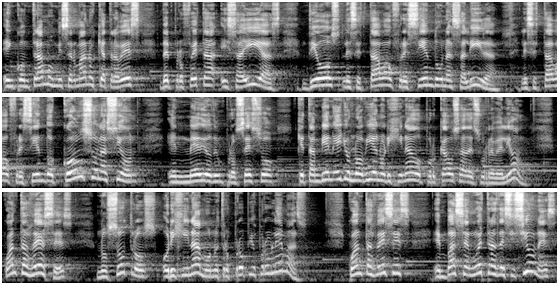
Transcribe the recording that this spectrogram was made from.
encontramos, mis hermanos, que a través del profeta Isaías, Dios les estaba ofreciendo una salida, les estaba ofreciendo consolación en medio de un proceso que también ellos lo habían originado por causa de su rebelión. ¿Cuántas veces nosotros originamos nuestros propios problemas? ¿Cuántas veces en base a nuestras decisiones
